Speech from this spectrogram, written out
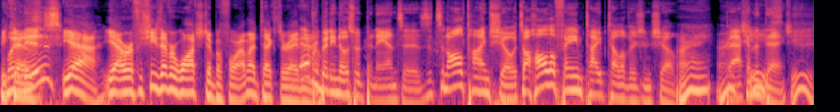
Because, what it is? Yeah, yeah. Or if she's ever watched it before, I'm gonna text her right Everybody now. Everybody knows what Bonanza is. It's an all-time show. It's a Hall of Fame type television show. All right, all right back geez, in the day. Jeez.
